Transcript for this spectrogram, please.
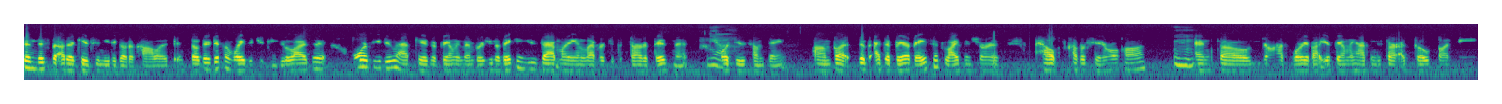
send this to other kids who need to go to college. And so there are different ways that you can utilize it. Or if you do have kids or family members, you know, they can use that money and leverage it to start a business yeah. or do something. Um, but the, at the bare basis, life insurance helps cover funeral costs Mhm. And so you don't have to worry about your family having to start a GoFundMe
